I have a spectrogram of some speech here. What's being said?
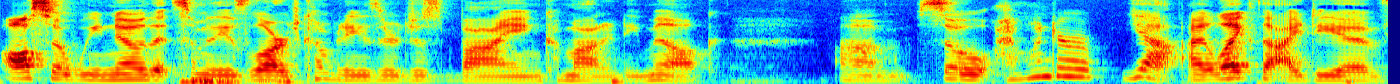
also, we know that some of these large companies are just buying commodity milk. Um, so I wonder, yeah, I like the idea of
